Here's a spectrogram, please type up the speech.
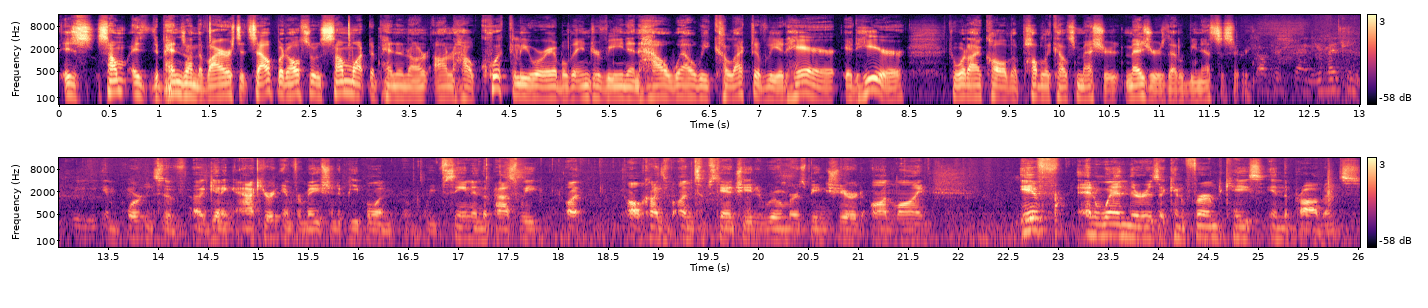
is some. It depends on the virus itself, but also is somewhat dependent on, on how quickly we're able to intervene and how well we collectively adhere adhere to what I call the public health measure, measures that'll be necessary. Dr. Strang, you mentioned the importance of uh, getting accurate information to people, and we've seen in the past week uh, all kinds of unsubstantiated rumors being shared online. If and when there is a confirmed case in the province,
